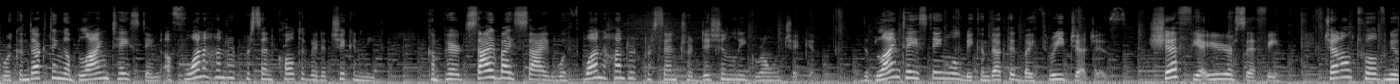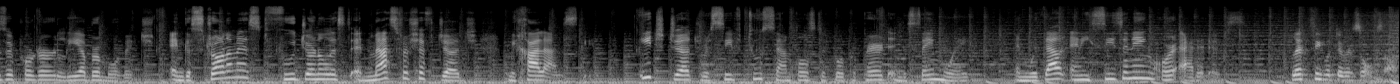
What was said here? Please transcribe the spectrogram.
We're conducting a blind tasting of 100% cultivated chicken meat compared side by side with 100% traditionally grown chicken. The blind tasting will be conducted by three judges Chef Yair Yosefi, Channel 12 news reporter Leah Abramovich, and gastronomist, food journalist, and MasterChef judge Michal Ansky. Each judge received two samples that were prepared in the same way and without any seasoning or additives. Let's see what the results are.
